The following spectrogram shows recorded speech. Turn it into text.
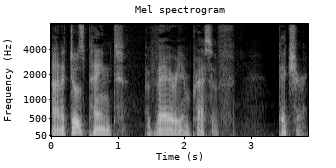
and it does paint a very impressive picture.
